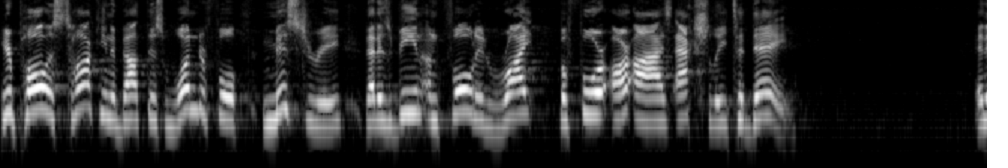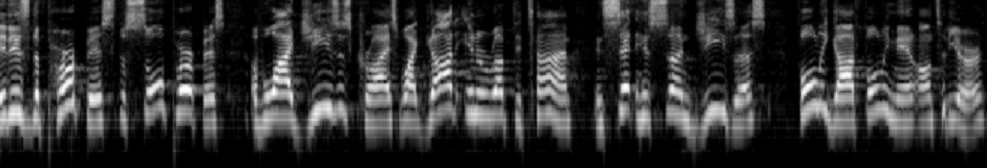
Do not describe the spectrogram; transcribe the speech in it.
Here, Paul is talking about this wonderful mystery that is being unfolded right before our eyes, actually, today. And it is the purpose, the sole purpose of why Jesus Christ, why God interrupted time and sent his son Jesus, fully God, fully man, onto the earth.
